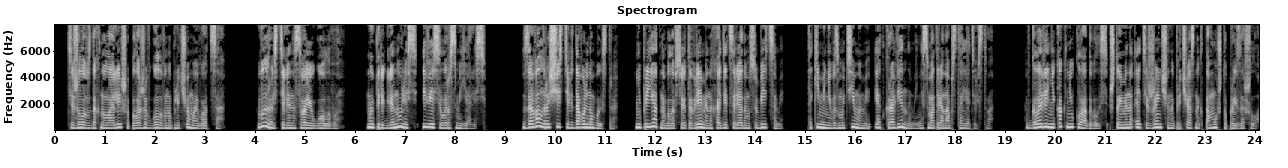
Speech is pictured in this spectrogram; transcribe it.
— тяжело вздохнула Алиша, положив голову на плечо моего отца. «Вырастили на свою голову». Мы переглянулись и весело рассмеялись. Завал расчистили довольно быстро. Неприятно было все это время находиться рядом с убийцами, такими невозмутимыми и откровенными, несмотря на обстоятельства. В голове никак не укладывалось, что именно эти женщины причастны к тому, что произошло.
